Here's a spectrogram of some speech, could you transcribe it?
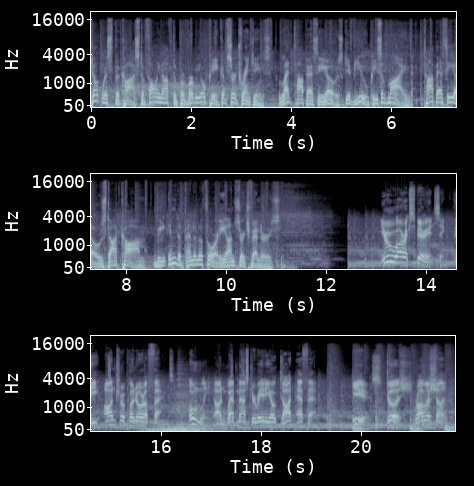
Don't risk the cost of falling off the proverbial peak of search rankings. Let Top SEOs give you peace of mind. TopSEOs.com, the independent authority on search vendors. You are experiencing the Entrepreneur Effect only on WebmasterRadio.fm. Here's Dush Ramachandran.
